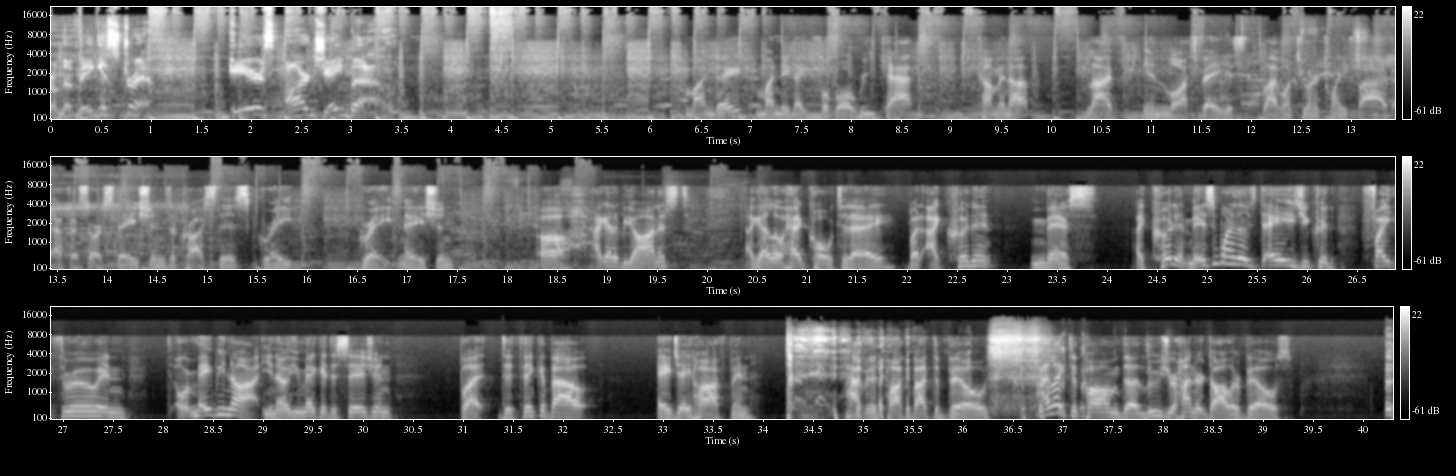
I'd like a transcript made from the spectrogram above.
From the Vegas Strip, here's RJ Bell. Monday, Monday Night Football recap coming up. Live in Las Vegas, live on 225 FSR stations across this great, great nation. Oh, I got to be honest. I got a little head cold today, but I couldn't miss. I couldn't miss. It's one of those days you could fight through and or maybe not. You know, you make a decision, but to think about AJ Hoffman having to talk about the Bills, I like to call them the lose your hundred dollar Bills.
